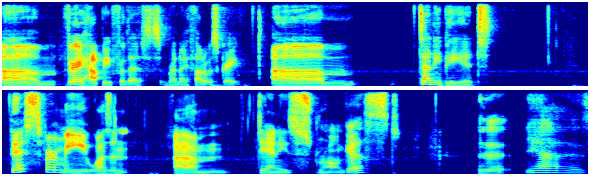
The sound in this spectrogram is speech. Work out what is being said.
um, very happy for this, and I thought it was great. Um, Danny Beard. this for me wasn't um Danny's strongest. Uh, yes.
